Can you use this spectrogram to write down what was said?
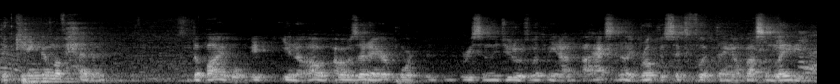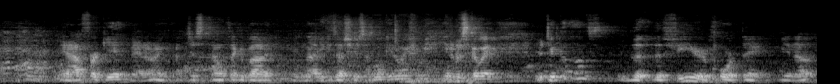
The kingdom of heaven, the Bible. It, you know, I, I, was at an airport recently. Judah was with me, and I, I accidentally broke the six foot thing by some lady. And I forget, man. I, don't, I just don't think about it. And uh, you can tell she was like, "Well, get away from me." You know, say, "Wait, you're too close." The the fear, poor thing. You know.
